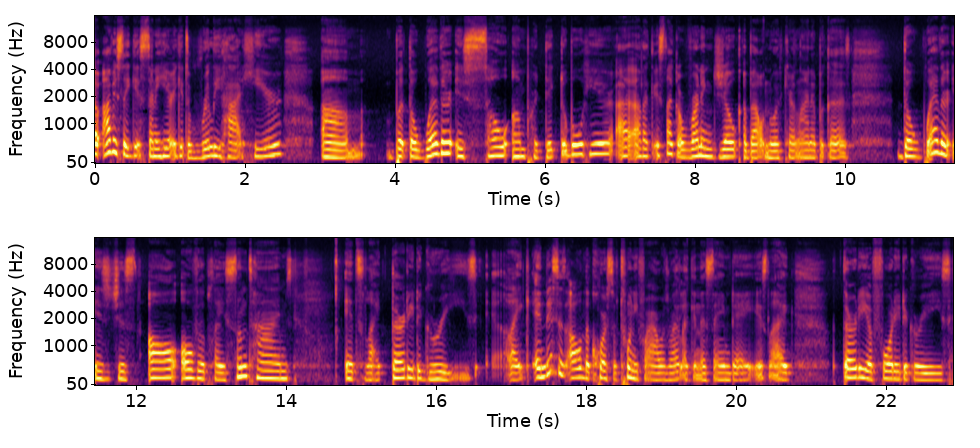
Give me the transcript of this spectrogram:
obviously, it gets sunny here. It gets really hot here. Um, but the weather is so unpredictable here. I, I like it's like a running joke about North Carolina because the weather is just all over the place. Sometimes it's like 30 degrees. Like, and this is all in the course of 24 hours, right? Like in the same day. It's like 30 or 40 degrees.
